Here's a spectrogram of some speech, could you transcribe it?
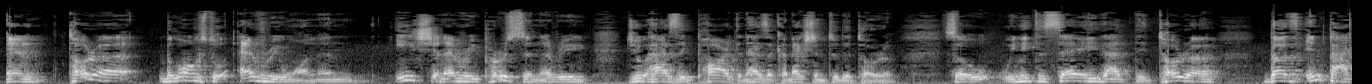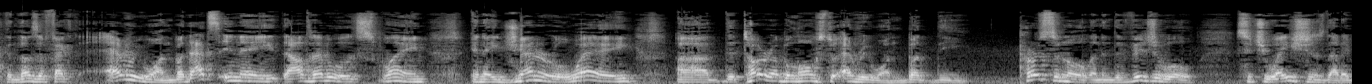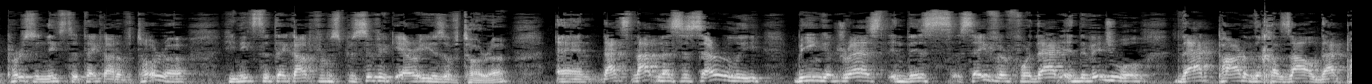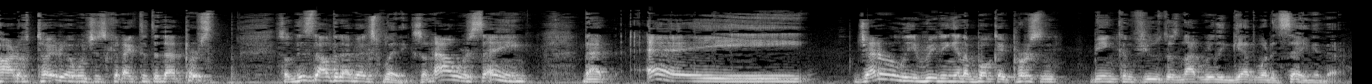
and Torah belongs to everyone, and each and every person, every Jew has a part and has a connection to the Torah. So we need to say that the Torah does impact and does affect everyone, but that's in a, the Alter Rebbe will explain in a general way, uh, the Torah belongs to everyone, but the personal and individual situations that a person needs to take out of Torah, he needs to take out from specific areas of Torah, and that's not necessarily being addressed in this sefer for that individual, that part of the Chazal, that part of Torah which is connected to that person. So this is Alter Rebbe explaining. So now we're saying that a generally reading in a book, a person being confused does not really get what it's saying in there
